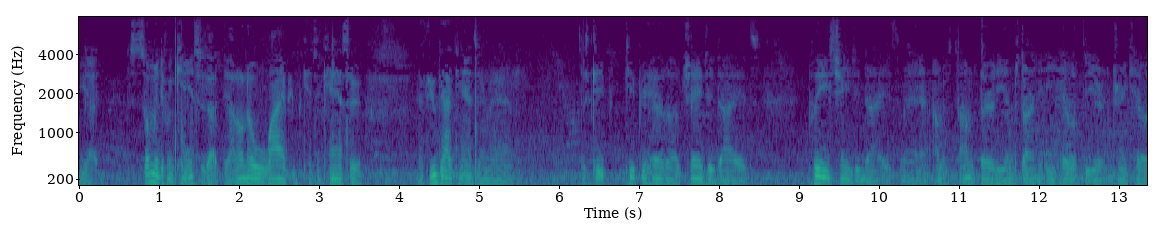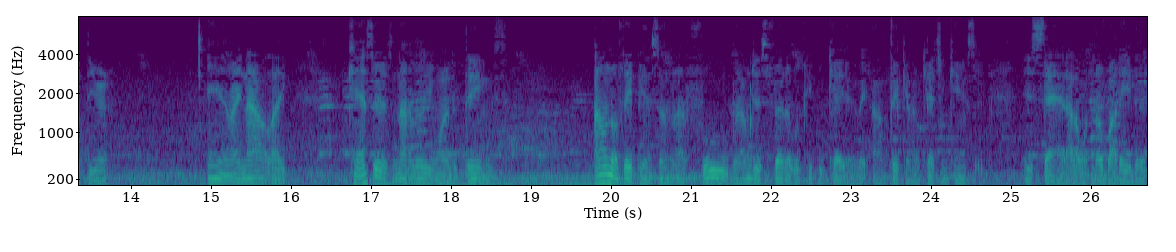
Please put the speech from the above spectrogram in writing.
yeah, so many different cancers out there. I don't know why people catching cancer. If you got cancer, man, just keep keep your head up. Change your diets. Please change your diets, man. I'm I'm 30. I'm starting to eat healthier and drink healthier. And right now, like cancer is not really one of the things. I don't know if they put something in our food, but I'm just fed up with people catching. Like, I'm thinking I'm catching cancer. It's sad. I don't want nobody to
